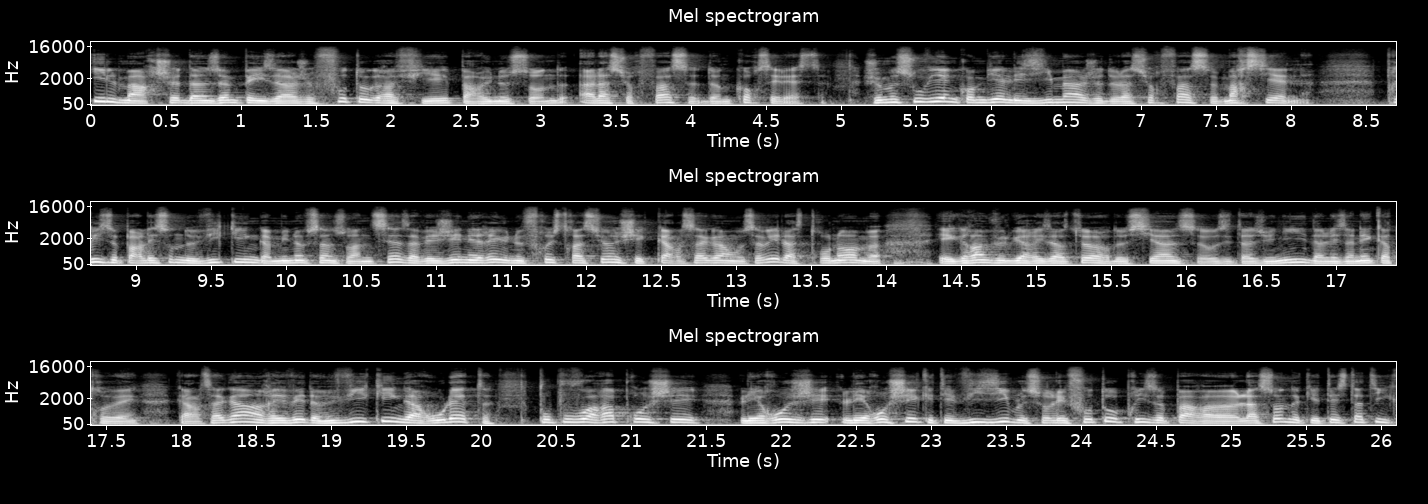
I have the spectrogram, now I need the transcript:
Ils marchent dans un paysage photographié par une sonde à la surface d'un corps céleste. Je me souviens combien les images de la surface martienne prise par les sondes de Viking en 1976 avait généré une frustration chez Carl Sagan. Vous savez, l'astronome et grand vulgarisateur de sciences aux États-Unis dans les années 80. Carl Sagan rêvait d'un Viking à roulette pour pouvoir approcher les rochers, les rochers qui étaient visibles sur les photos prises par euh, la sonde qui était statique.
